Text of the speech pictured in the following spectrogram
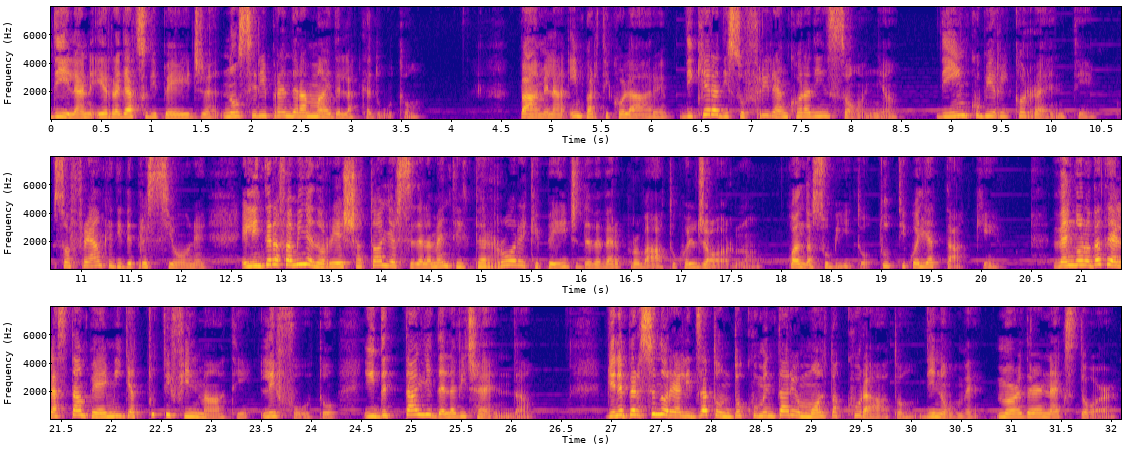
Dylan, il ragazzo di Paige, non si riprenderà mai dell'accaduto. Pamela, in particolare, dichiara di soffrire ancora di insonnia, di incubi ricorrenti soffre anche di depressione e l'intera famiglia non riesce a togliersi dalla mente il terrore che Paige deve aver provato quel giorno, quando ha subito tutti quegli attacchi. Vengono date alla stampa e ai media tutti i filmati, le foto, i dettagli della vicenda. Viene persino realizzato un documentario molto accurato, di nome Murder Next Door.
